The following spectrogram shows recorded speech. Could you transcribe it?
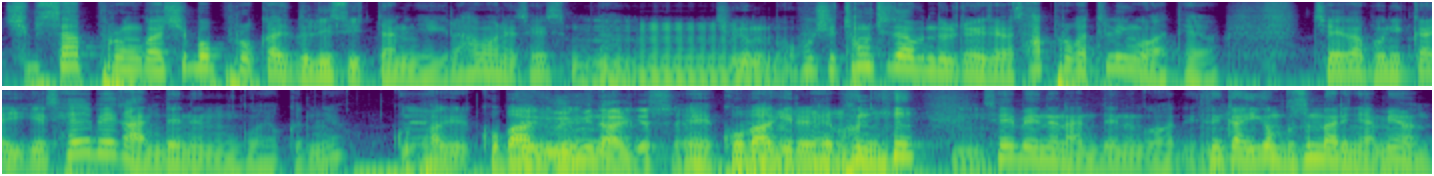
14%인가 15%까지 늘릴 수 있다는 얘기를 하원에서 했습니다. 음. 음. 지금 혹시 청취자분들 중에 제가 4%가 틀린 것 같아요. 제가 보니까 이게 3배가 안 되는 거였거든요. 곱하기 그 곱하기를 의미는 알겠어요. 네, 곱하기를 음, 해보니 음. 세 배는 안 되는 거. 그러니까 이건 무슨 말이냐면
